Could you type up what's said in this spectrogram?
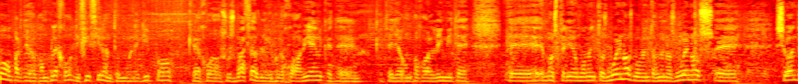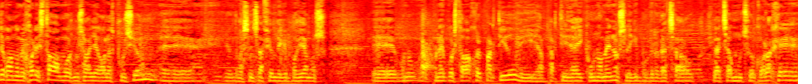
Un partido complejo, difícil, ante un buen equipo que ha jugado sus bazas, un equipo que juega bien, que te, que lleva un poco al límite. Eh, hemos tenido momentos buenos, momentos menos buenos. Eh, seguramente cuando mejor estábamos nos ha llegado la expulsión, eh, dando la sensación de que podíamos eh, bueno, poner cuesta abajo el partido y a partir de ahí con uno menos el equipo creo que ha echado, le ha echado mucho coraje,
